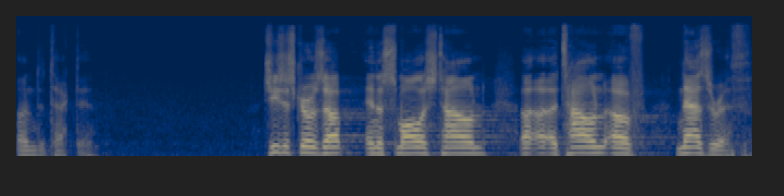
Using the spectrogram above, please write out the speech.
undetected. Jesus grows up in the smallest town, uh, a town of Nazareth.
